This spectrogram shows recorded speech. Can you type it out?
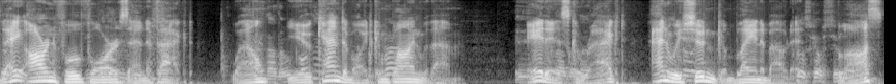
They are in full force and effect. Well, you can't avoid complying with them. It is correct and we shouldn't complain about it. Plus,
